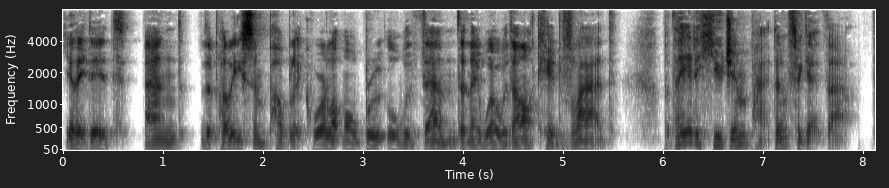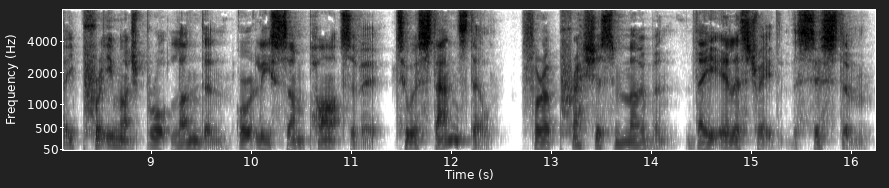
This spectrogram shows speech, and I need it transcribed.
Yeah, they did. And the police and public were a lot more brutal with them than they were with our kid Vlad. But they had a huge impact, don't forget that. They pretty much brought London, or at least some parts of it, to a standstill. For a precious moment, they illustrated that the system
